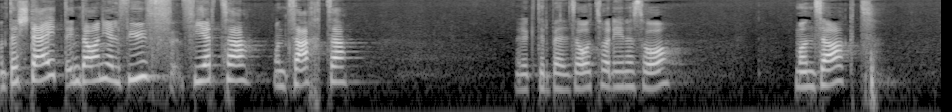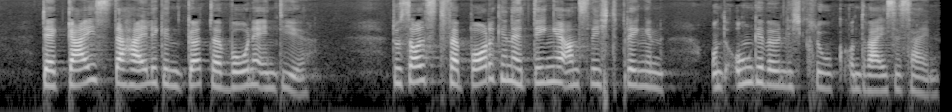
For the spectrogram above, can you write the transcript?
Und da steht in Daniel 5, 14 und 16, schaut der Belsazar ihnen so, man sagt, der Geist der heiligen Götter wohne in dir. Du sollst verborgene Dinge ans Licht bringen und ungewöhnlich klug und weise sein.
